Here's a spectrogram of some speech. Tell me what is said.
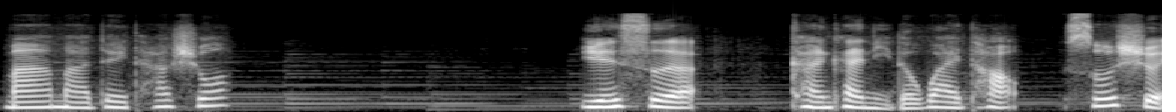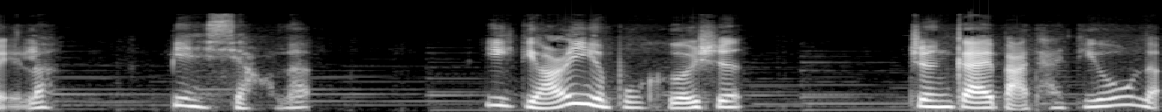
妈妈对他说：“约瑟，看看你的外套缩水了，变小了，一点儿也不合身，真该把它丢了。”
